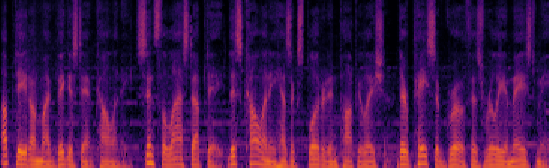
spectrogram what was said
Update on my biggest ant colony. Since the last update, this colony has exploded in population. Their pace of growth has really amazed me.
